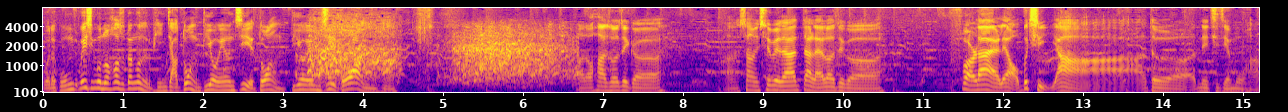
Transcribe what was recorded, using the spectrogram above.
我的公微信公众号是段公子的拼音加段 D O N G 段 D O N G 哈。好的，话说这个啊，上一期为大家带来了这个富二代了不起呀的那期节目哈。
